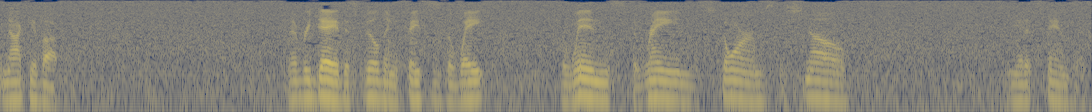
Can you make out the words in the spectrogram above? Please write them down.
and not give up. Every day, this building faces the weight the winds, the rain, the storms, the snow, and yet it stands there.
